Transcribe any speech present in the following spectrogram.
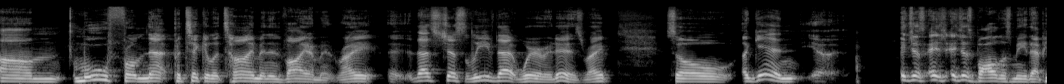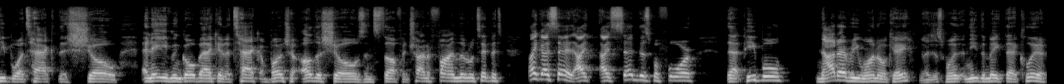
um move from that particular time and environment right that's just leave that where it is right so again it just it, it, just bothers me that people attack this show and they even go back and attack a bunch of other shows and stuff and try to find little tidbits. Like I said, I, I said this before that people, not everyone, okay, I just want need to make that clear.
